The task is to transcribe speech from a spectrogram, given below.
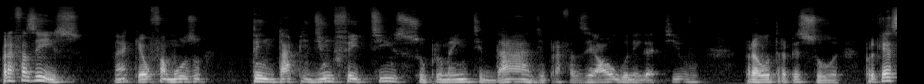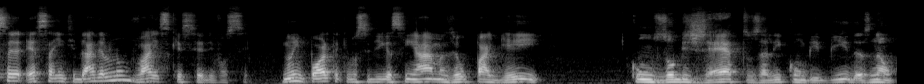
para fazer isso, né? que é o famoso tentar pedir um feitiço para uma entidade para fazer algo negativo para outra pessoa, porque essa, essa entidade ela não vai esquecer de você. Não importa que você diga assim, ah, mas eu paguei com os objetos ali, com bebidas, não.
